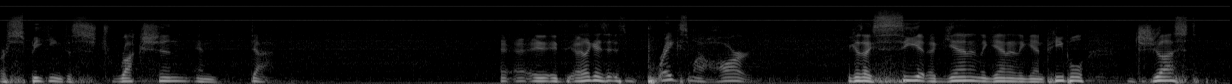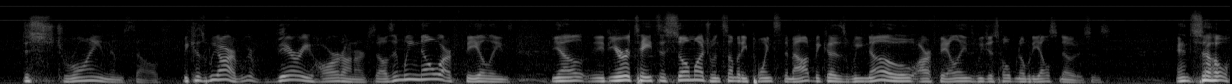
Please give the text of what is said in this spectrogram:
are speaking destruction and death. It, it, like I said, it breaks my heart because I see it again and again and again. People just destroying themselves because we are. We're very hard on ourselves and we know our failings. You know, it irritates us so much when somebody points them out because we know our failings. We just hope nobody else notices. And so,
